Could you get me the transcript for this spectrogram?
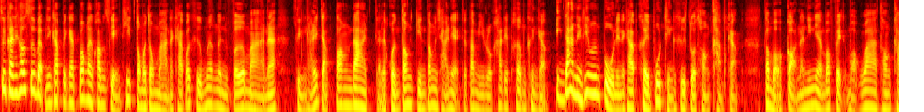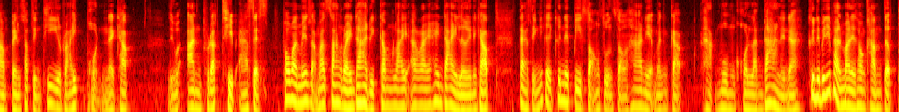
ซึ่งการที่เขาซื้อแบบนี้ครับเป็นการป้องกันความเสี่ยงที่ตรงไปตรงมานะครับก็คือเมื่อเงินเฟ้อมานะสินค้าที่จับต้องได้ แต่ละคนต้องกินต้องใช้เนี่ยจะต้องมีมูลค่าที่เพิ่มขึ้นครับอีกด้านหนึ่งที่คุณปู่เนี่ยนะครับเคยพูดถึงก็คือตัวทองคำครับต้องบอกว่าก่อนหน้านี้เนี่ยบัฟเฟตบอกว่าทองคำเป็นทรัพย์สินที่ไร้ผลนะครับหรือว่า unproductive assets เพราะมันไม่สามารถสร้างไรายได้หรือกำไรอะไรให้ได้เลยนะครับ แต่สิ่งที่เกิดขึ้นในปี 2025 เนี่ยมันกับหักมุมคนละด้านเลยนะ คือในปีที่ผ่านมาเนี่ยทองคำเติบโต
